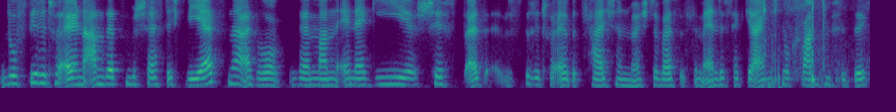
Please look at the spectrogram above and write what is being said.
so spirituellen Ansätzen beschäftigt wie jetzt. Ne? Also wenn man Energie-Shift als spirituell bezeichnen möchte, weil es ist im Endeffekt ja eigentlich nur Quantenphysik.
